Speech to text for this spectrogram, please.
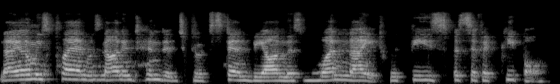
Naomi's plan was not intended to extend beyond this one night with these specific people.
